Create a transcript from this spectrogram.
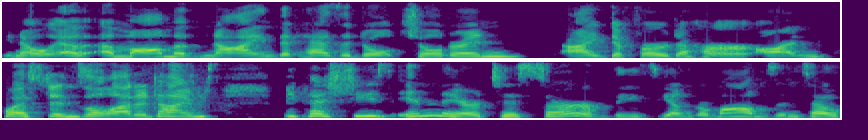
you know, a, a, mom of nine that has adult children, I defer to her on questions a lot of times because she's in there to serve these younger moms. And so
